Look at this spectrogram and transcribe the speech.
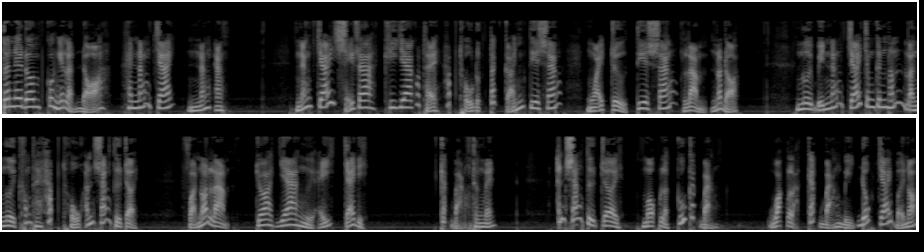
Tên Edom có nghĩa là đỏ hay nắng cháy, nắng ăn. Nắng cháy xảy ra khi da có thể hấp thụ được tất cả những tia sáng, ngoại trừ tia sáng làm nó đỏ. Người bị nắng cháy trong kinh thánh là người không thể hấp thụ ánh sáng từ trời, và nó làm cho da người ấy cháy đi. Các bạn thân mến, ánh sáng từ trời một là cứu các bạn, hoặc là các bạn bị đốt cháy bởi nó.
